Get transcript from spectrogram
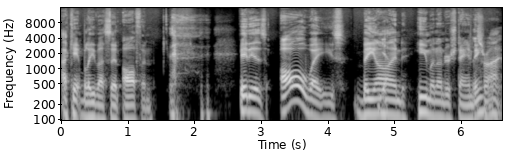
I can't believe I said often. it is always beyond human understanding. That's right.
